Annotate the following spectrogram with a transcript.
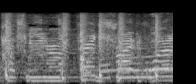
Catch me in the fridge, right where.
